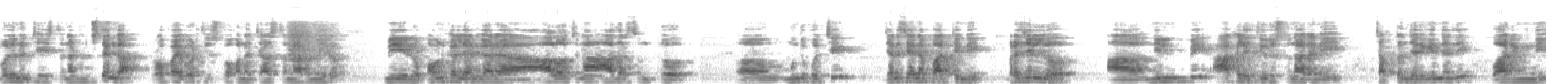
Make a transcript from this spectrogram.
భోజనం చేయిస్తున్నారు. ఉచితంగా రూపాయి కూడా తీసుకోకుండా చేస్తున్నారు మీరు. మీరు పవన్ కళ్యాణ్ గారి ఆలోచన ఆదర్శంతో ముందుకొచ్చి జనసేన పార్టీని ప్రజల్లో నిలిపి ఆకలి తీరుస్తున్నారని చెప్పడం జరిగినది వారిని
